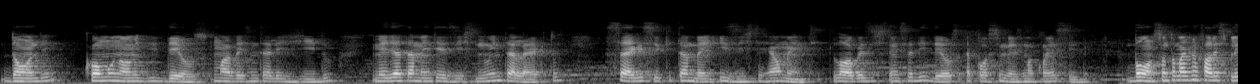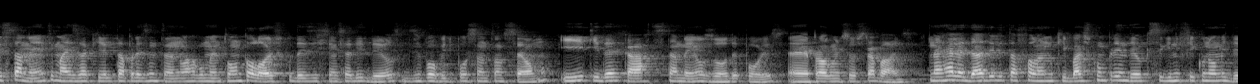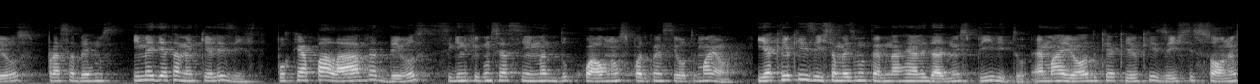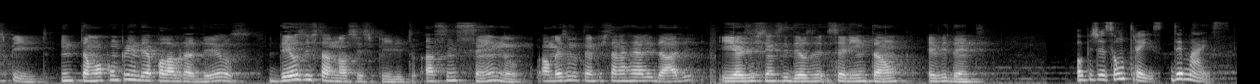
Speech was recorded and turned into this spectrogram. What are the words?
donde como o nome de Deus, uma vez inteligido, imediatamente existe no intelecto, segue-se que também existe realmente. Logo, a existência de Deus é por si mesma conhecida. Bom, São Tomás não fala explicitamente, mas aqui ele está apresentando um argumento ontológico da existência de Deus, desenvolvido por Santo Anselmo e que Descartes também usou depois é, para alguns de seus trabalhos. Na realidade, ele está falando que basta compreender o que significa o nome Deus para sabermos imediatamente que ele existe, porque a palavra Deus significa um ser acima do qual não se pode conhecer outro maior. E aquilo que existe ao mesmo tempo na realidade no espírito é maior do que aquilo que existe só no espírito. Então, ao compreender a palavra Deus, Deus está no nosso espírito. Assim sendo, ao mesmo tempo está na realidade e a existência de Deus seria então evidente. Objeção 3. Demais.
